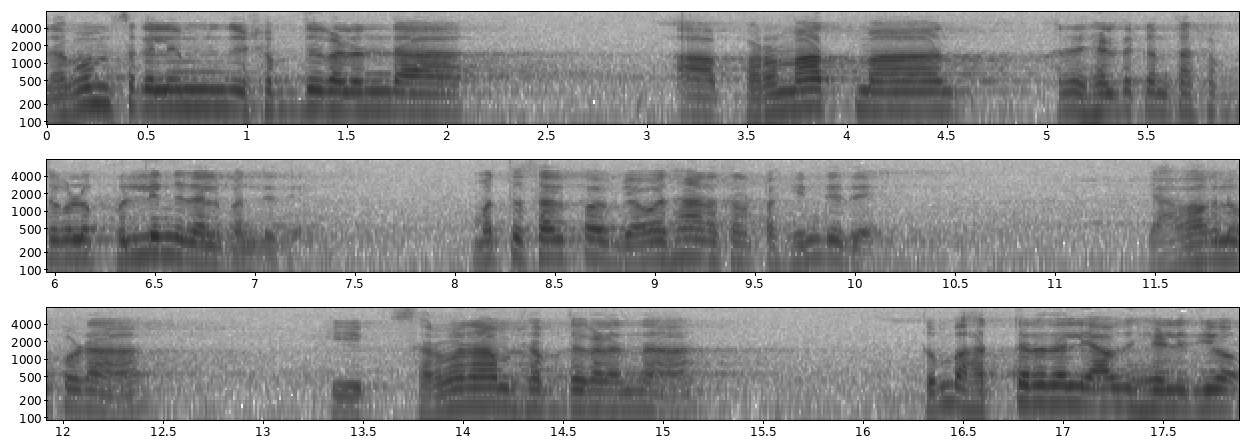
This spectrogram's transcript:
ನಪುಂಸಕಲಿಂಗ ಶಬ್ದಗಳಿಂದ ಆ ಪರಮಾತ್ಮ ಅಂದರೆ ಹೇಳ್ತಕ್ಕಂಥ ಶಬ್ದಗಳು ಪುಲ್ಲಿಂಗದಲ್ಲಿ ಬಂದಿದೆ. ಮತ್ತು ಸ್ವಲ್ಪ ವ್ಯವಧಾನ ಸ್ವಲ್ಪ ಹಿಂದಿದೆ. ಯಾವಾಗಲೂ ಕೂಡ ಈ ಸರ್ವನಾಮ ಶಬ್ದಗಳನ್ನು ತುಂಬ ಹತ್ತಿರದಲ್ಲಿ ಯಾವುದು ಹೇಳಿದೆಯೋ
